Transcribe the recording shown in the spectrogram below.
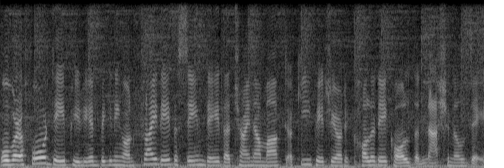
over a four day period beginning on Friday, the same day that China marked a key patriotic holiday called the National Day.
